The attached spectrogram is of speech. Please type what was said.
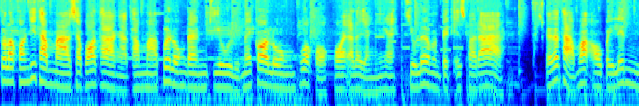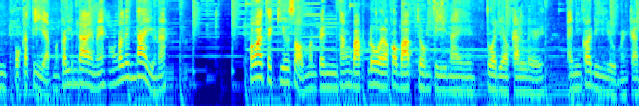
ตัวละครที่ทำมาเฉพาะทางอะทำมาเพื่อลงดันกิลหรือไม่ก็ลงพวกขอคอยอะไรอย่างนี้ไงคิลเลอร์มันเป็นเอสพาดาแต่ถ้าถามว่าเอาไปเล่นปกติอะมันก็เล่นได้ไหมมันก็เล่นได้อยู่นะ เพราะว่าสกิลสองมันเป็นทั้งบัฟโลแล้วก็บัฟโจมตีในตัวเดียวกันเลย อันนี้ก็ดีอยู่เหมือนกัน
